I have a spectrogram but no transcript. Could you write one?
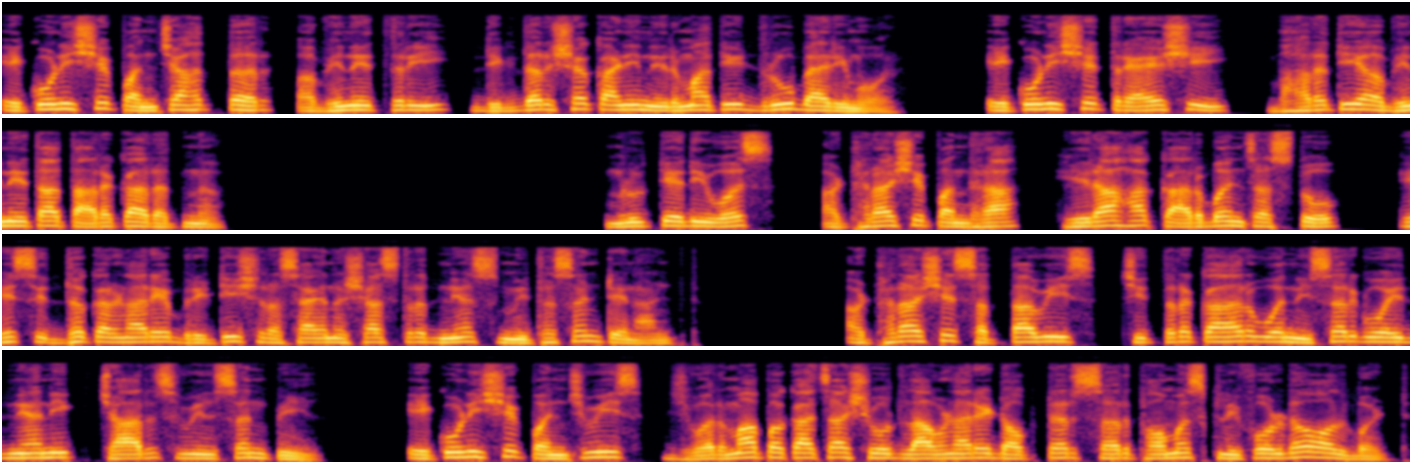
एकोणीसशे पंचाहत्तर अभिनेत्री दिग्दर्शक आणि निर्माती ड्रू बॅरिमोर. एकोणीसशे त्र्याऐंशी भारतीय अभिनेता तारका रत्न. मृत्यदिवस अठराशे पंधरा हिरा हा कार्बनच असतो हे सिद्ध करणारे ब्रिटिश रसायनशास्त्रज्ञ स्मिथसन टेनांट. अठराशे सत्तावीस चित्रकार व निसर्गवैज्ञानिक चार्ल्स विल्सन पील. एकोणीसशे पंचवीस ज्वरमापकाचा शोध लावणारे doctor sir Thomas Clifford Allbutt.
